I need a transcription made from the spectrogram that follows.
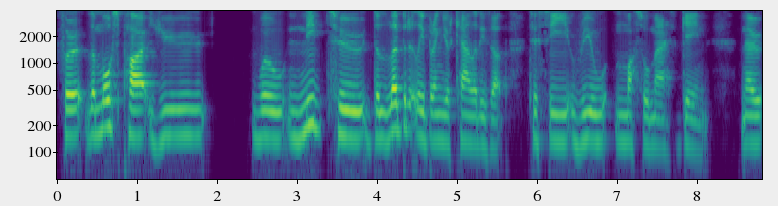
for the most part, you will need to deliberately bring your calories up to see real muscle mass gain. Now,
